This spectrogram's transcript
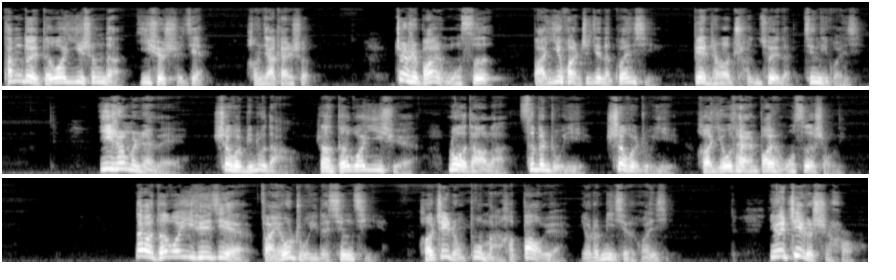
他们对德国医生的医学实践横加干涉。正是保险公司把医患之间的关系变成了纯粹的经济关系。医生们认为，社会民主党让德国医学落到了资本主义、社会主义和犹太人保险公司的手里。那么，德国医学界反犹主义的兴起和这种不满和抱怨有着密切的关系。因为这个时候，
